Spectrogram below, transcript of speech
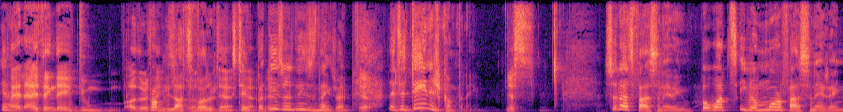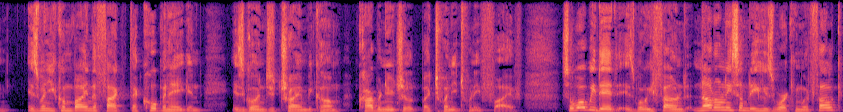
Yeah. And I think they do other Probably things. lots as of well. other things Yeah, too, yeah, but yeah. these are these are things, right? Yeah. It's a Danish company. Yes. So that's fascinating. But what's even more fascinating is when you combine the fact that Copenhagen is going to try and become carbon neutral by 2025. So what we did is when we found not only somebody who's working with Falck,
